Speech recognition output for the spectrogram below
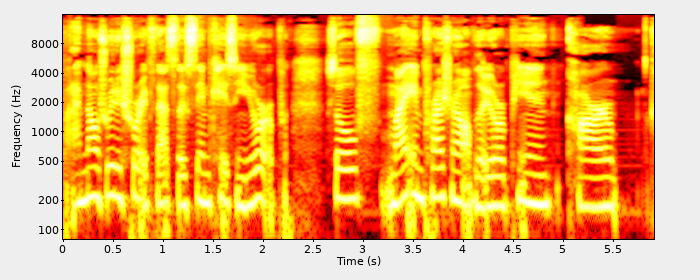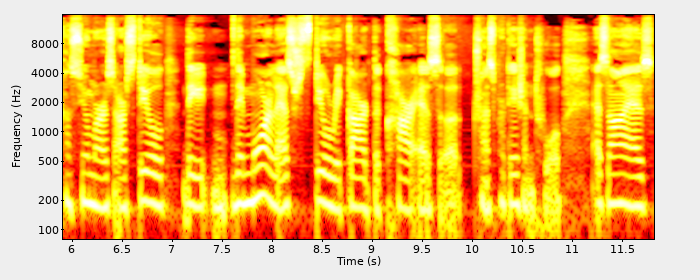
But I'm not really sure if that's the same case in Europe. So my impression of the European car consumers are still they they more or less still regard the car as a transportation tool. As long as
